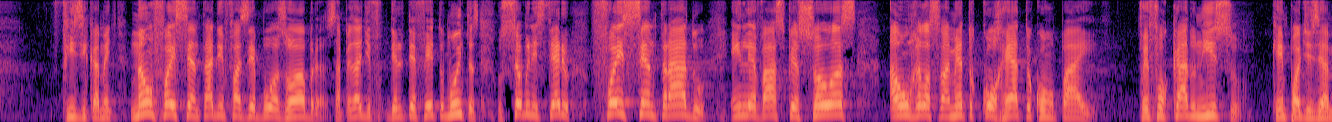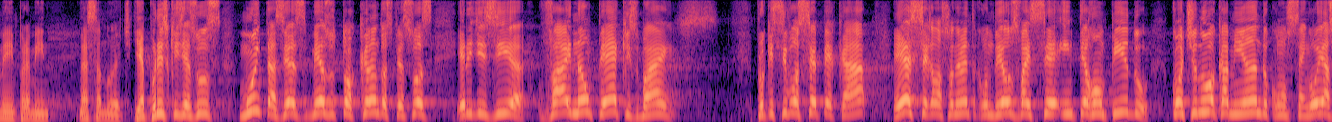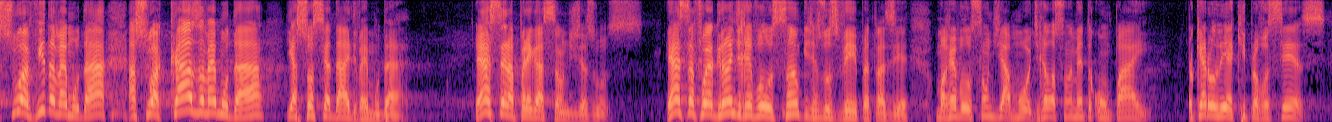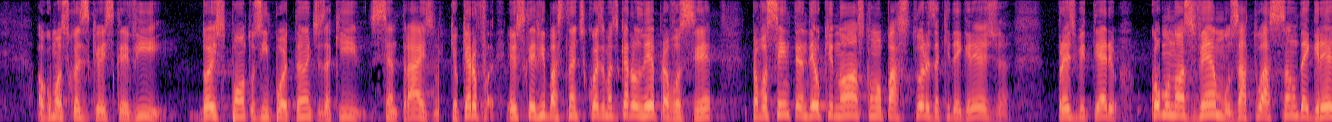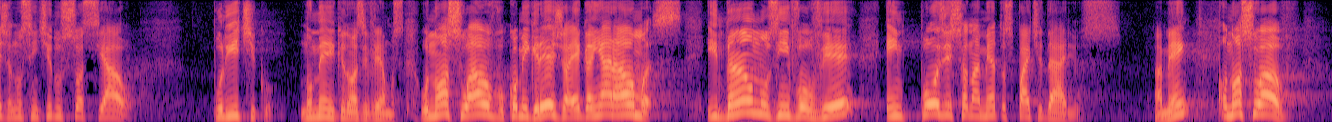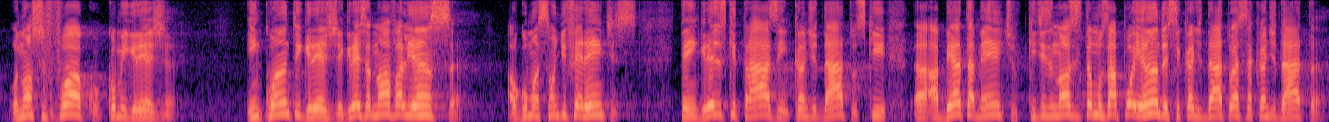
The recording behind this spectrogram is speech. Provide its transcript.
fisicamente, não foi centrado em fazer boas obras, apesar de ele ter feito muitas, o seu ministério foi centrado em levar as pessoas a um relacionamento correto com o Pai. Foi focado nisso. Quem pode dizer amém para mim nessa noite? E é por isso que Jesus, muitas vezes, mesmo tocando as pessoas, ele dizia: Vai, não peques mais. Porque se você pecar, esse relacionamento com Deus vai ser interrompido. Continua caminhando com o Senhor e a sua vida vai mudar, a sua casa vai mudar e a sociedade vai mudar. Essa era a pregação de Jesus. Essa foi a grande revolução que Jesus veio para trazer, uma revolução de amor, de relacionamento com o Pai. Eu quero ler aqui para vocês algumas coisas que eu escrevi, dois pontos importantes aqui centrais, que eu quero eu escrevi bastante coisa, mas eu quero ler para você, para você entender o que nós como pastores aqui da igreja presbitério, como nós vemos a atuação da igreja no sentido social, político, no meio que nós vivemos. O nosso alvo como igreja é ganhar almas e não nos envolver em posicionamentos partidários. Amém? O nosso alvo, o nosso foco como igreja, enquanto igreja, igreja Nova Aliança, algumas são diferentes. Tem igrejas que trazem candidatos que uh, abertamente, que dizem nós estamos apoiando esse candidato ou essa candidata.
